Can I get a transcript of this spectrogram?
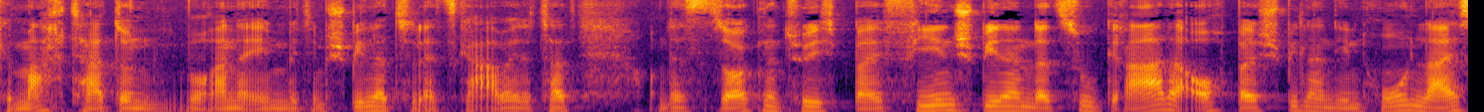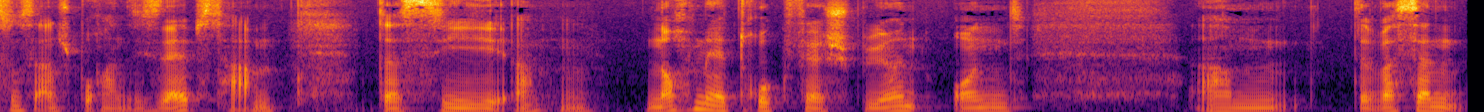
gemacht hat und woran er eben mit dem Spieler zuletzt gearbeitet hat. Und das sorgt natürlich bei vielen Spielern dazu, gerade auch bei Spielern, die einen hohen Leistungsanspruch an sich selbst haben, dass sie ähm, noch mehr Druck verspüren und ähm, was dann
